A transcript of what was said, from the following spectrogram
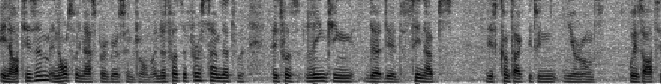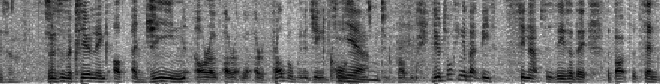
in autism and also in Asperger's syndrome. And that was the first time that it was linking the, the, the synapse, this contact between neurons, with autism. So this was a clear link of a gene or a, or a, or a problem with a gene causing Yeah. this particular problem. If you're talking about these synapses, these are the, the parts that send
